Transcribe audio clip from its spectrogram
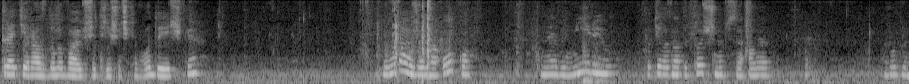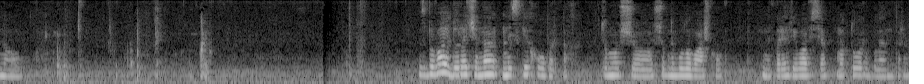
Третій раз доливаю ще трішечки водички. Доливаю вже на око, не вимірюю. Хотіла знати точно все, але роблю на око. Збиваю, до речі, на низьких обертах, тому що щоб не було важко, не перегрівався мотор блендера.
